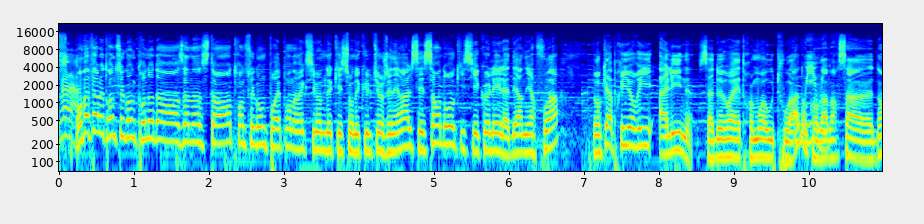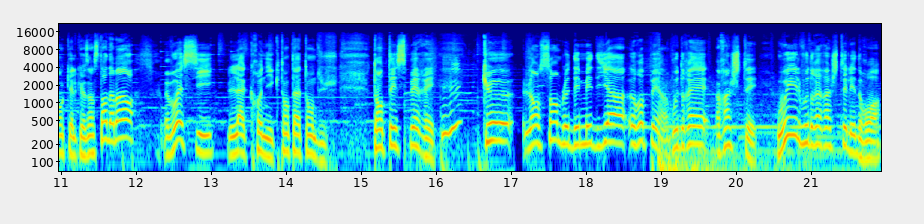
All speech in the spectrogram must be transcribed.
Voilà. On va faire le 30 secondes chrono dans un instant. 30 secondes pour répondre à un maximum de questions de culture générale. C'est Sandro qui s'y est collé la dernière fois. Donc a priori, Aline, ça devrait être moi ou toi. Donc Oui, on va oui. voir ça euh, dans quelques instants. D'abord, voici la chronique tant attendue, tant espérée. Mhm. Que l'ensemble des médias européens voudraient racheter. Oui, ils voudraient racheter les droits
